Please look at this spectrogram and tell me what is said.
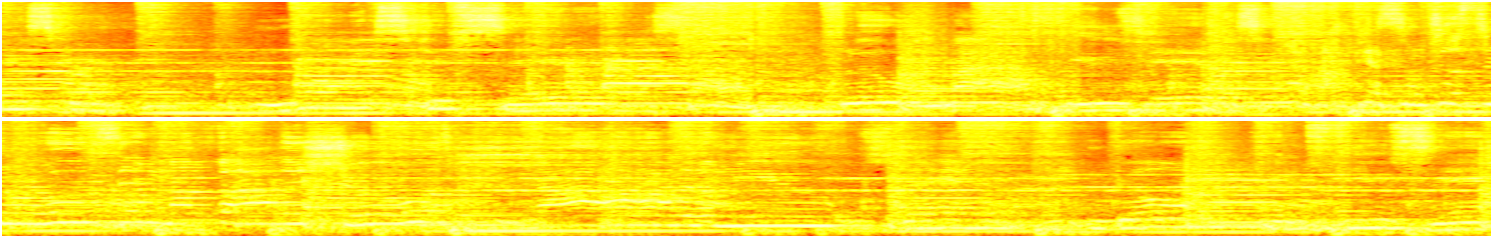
basement No excuses. Blew my fuses I Guess I'm just a ruse in my father's shoes. Not amusing. Going confusing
